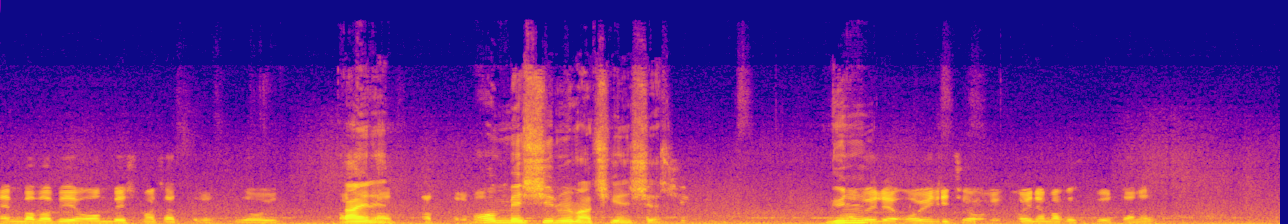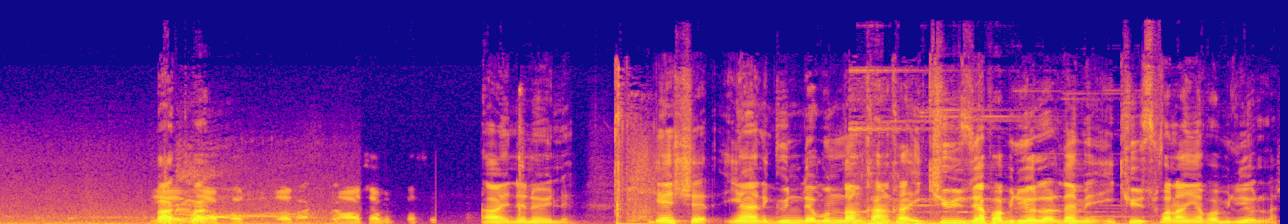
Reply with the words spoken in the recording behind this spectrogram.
en baba bir 15 maç attırır size oyun. At- Aynen. at- attırma. 15-20 maç gençler. Ama Gün böyle oyun içi oyun oynamak istiyorsanız Bak, bak. yaparsanız daha çabuk basır. aynen öyle. Gençler yani günde bundan kanka 200 yapabiliyorlar değil mi? 200 falan yapabiliyorlar.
